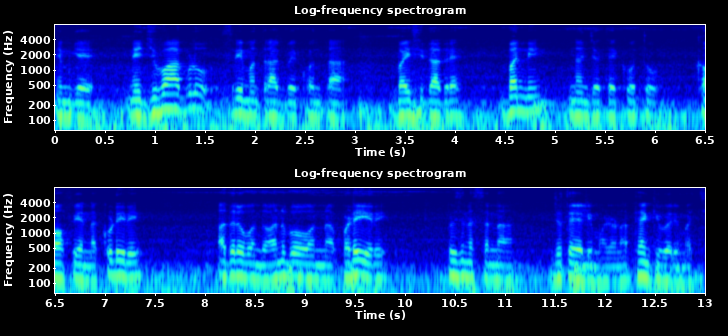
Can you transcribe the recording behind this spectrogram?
ನಿಮಗೆ ನಿಜವಾಗ್ಲೂ ಶ್ರೀಮಂತರಾಗಬೇಕು ಅಂತ ಬಯಸಿದಾದರೆ ಬನ್ನಿ ನನ್ನ ಜೊತೆ ಕೂತು ಕಾಫಿಯನ್ನು ಕುಡೀರಿ, ಅದರ ಒಂದು ಅನುಭವವನ್ನು ಪಡೆಯಿರಿ ಬಿಸ್ನೆಸ್ಸನ್ನು ಜೊತೆಯಲ್ಲಿ ಮಾಡೋಣ. ಥ್ಯಾಂಕ್ ಯು ವೆರಿ ಮಚ್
